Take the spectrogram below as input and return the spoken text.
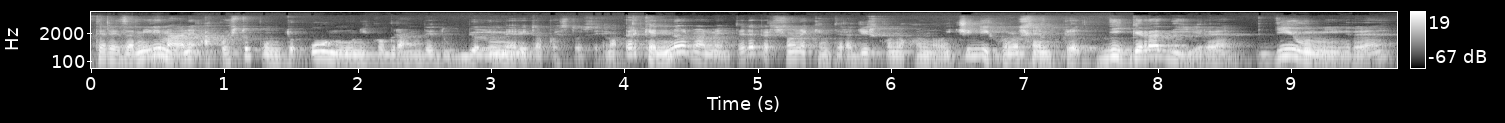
Teresa, mi rimane a questo punto un unico grande dubbio in Mm. merito a questo tema, perché normalmente le persone che interagiscono con noi ci dicono sempre di gradire, di unire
